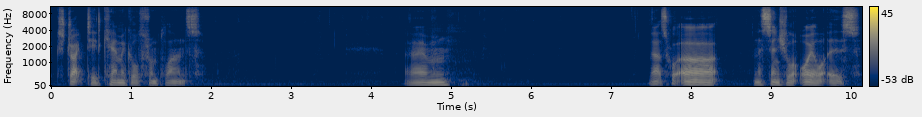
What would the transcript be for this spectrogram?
extracted chemicals from plants. Um, that's what a, an essential oil is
